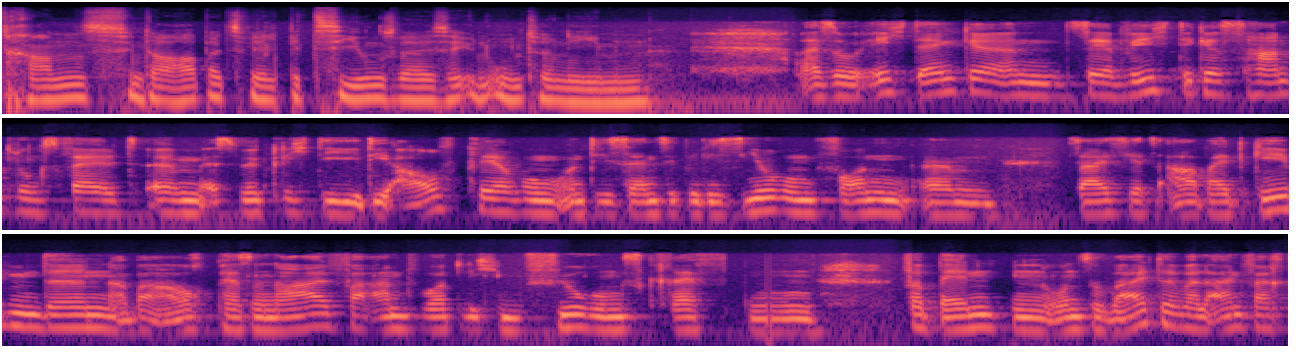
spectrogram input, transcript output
Trans in der Arbeitswelt beziehungsweise in Unternehmen? Also ich denke, ein sehr wichtiges Handlungsfeld ähm, ist wirklich die, die Aufklärung und die Sensibilisierung von, ähm, sei es jetzt Arbeitgebenden, aber auch Personalverantwortlichen, Führungskräften, Verbänden und so weiter, weil einfach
